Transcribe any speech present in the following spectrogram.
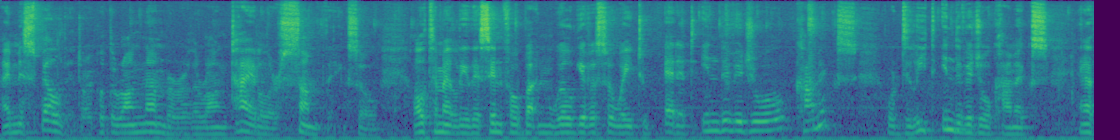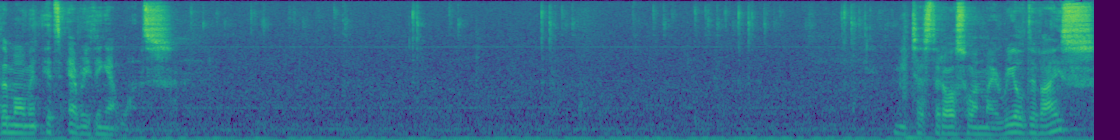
I misspelled it, or I put the wrong number, or the wrong title, or something. So ultimately, this info button will give us a way to edit individual comics, or delete individual comics, and at the moment, it's everything at once. Let me test it also on my real device.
